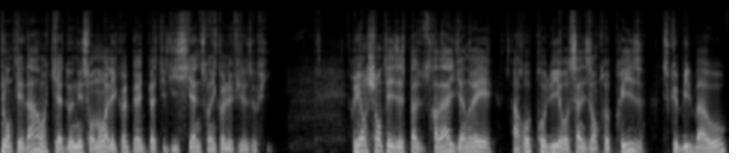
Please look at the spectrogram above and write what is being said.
planté d'arbres qui a donné son nom à l'école péripatéticienne, son école de philosophie. Réenchanter les espaces de travail viendrait à reproduire au sein des entreprises ce que Bilbao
